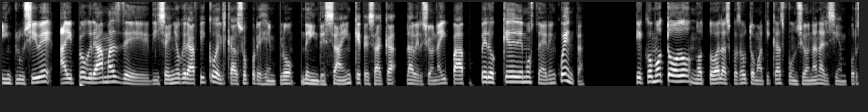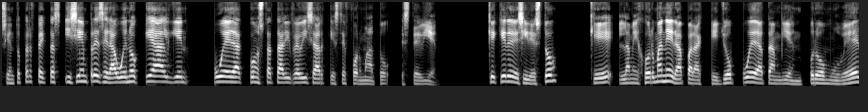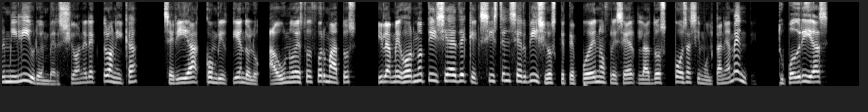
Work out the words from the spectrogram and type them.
Inclusive hay programas de diseño gráfico, el caso por ejemplo de InDesign que te saca la versión iPad, pero ¿qué debemos tener en cuenta? Que como todo, no todas las cosas automáticas funcionan al 100% perfectas y siempre será bueno que alguien pueda constatar y revisar que este formato esté bien. ¿Qué quiere decir esto? Que la mejor manera para que yo pueda también promover mi libro en versión electrónica sería convirtiéndolo a uno de estos formatos y la mejor noticia es de que existen servicios que te pueden ofrecer las dos cosas simultáneamente. Tú podrías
